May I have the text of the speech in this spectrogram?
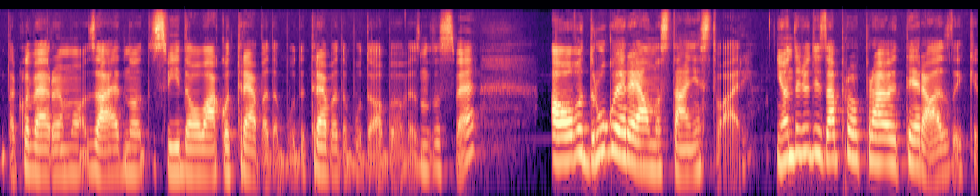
dakle verujemo zajedno svi da ovako treba da bude, treba da bude obavezno za sve, a ovo drugo je realno stanje stvari. I onda ljudi zapravo prave te razlike,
